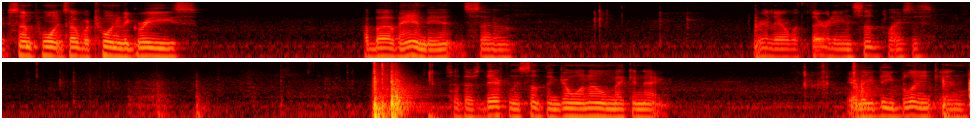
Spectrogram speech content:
at some points over 20 degrees above ambient, so really over 30 in some places. So there's definitely something going on making that LED blink and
